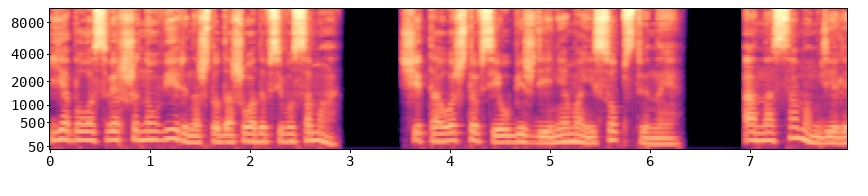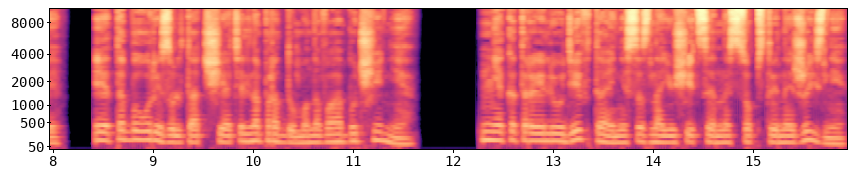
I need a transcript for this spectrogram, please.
Я была совершенно уверена, что дошла до всего сама считала, что все убеждения мои собственные. А на самом деле это был результат тщательно продуманного обучения. Некоторые люди, втайне сознающие ценность собственной жизни,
